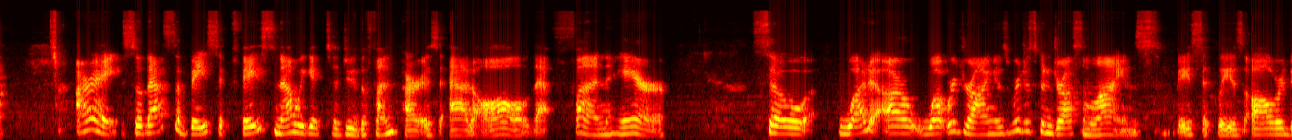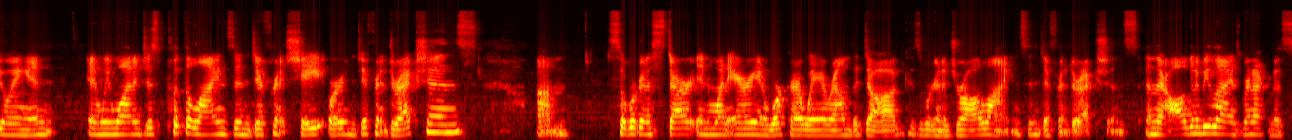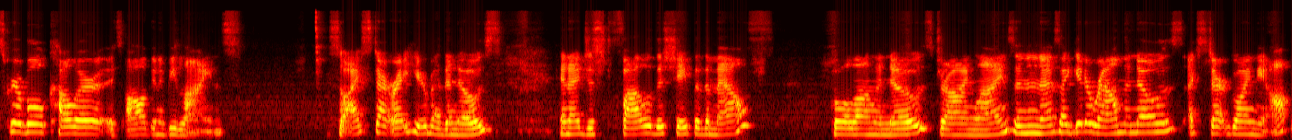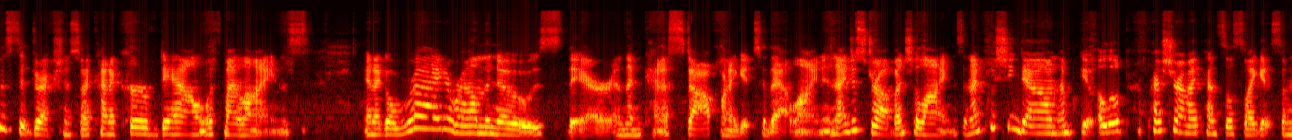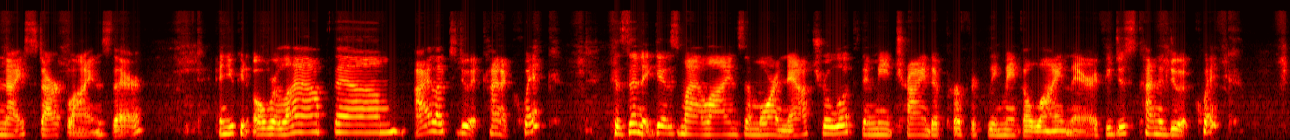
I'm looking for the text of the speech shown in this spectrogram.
All right, so that's the basic face. Now we get to do the fun part is add all that fun hair. So what are what we're drawing is we're just going to draw some lines basically is all we're doing and and we want to just put the lines in different shape or in different directions. Um, so we're going to start in one area and work our way around the dog because we're going to draw lines in different directions. And they're all going to be lines. We're not going to scribble, color. It's all going to be lines. So I start right here by the nose and I just follow the shape of the mouth, go along the nose, drawing lines. And then as I get around the nose, I start going the opposite direction. So I kind of curve down with my lines and I go right around the nose there and then kind of stop when I get to that line. And I just draw a bunch of lines and I'm pushing down, I'm get a little pressure on my pencil so I get some nice dark lines there. And you can overlap them. I like to do it kind of quick because then it gives my lines a more natural look than me trying to perfectly make a line there. If you just kind of do it quick,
